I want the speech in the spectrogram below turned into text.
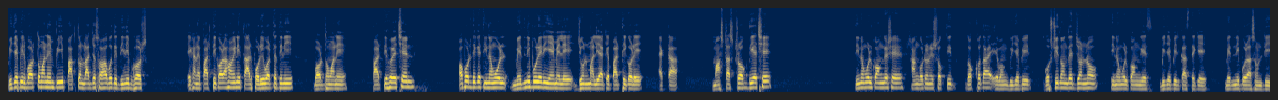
বিজেপির বর্তমান এমপি, প্রাক্তন রাজ্য সভাপতি দিলীপ ঘোষ এখানে প্রার্থী করা হয়নি। তার পরিবর্তে তিনি বর্ধমানে প্রার্থী হয়েছেন। অপরদিকে তৃণমূল মেদিনীপুরেরই এমএলএ জুন মালিয়াকে প্রার্থী করে একটা মাস্টার স্ট্রোক দিয়েছে। তৃণমূল কংগ্রেসের সাংগঠনিক শক্তির দক্ষতা এবং বিজেপির গোষ্ঠীদ্বন্দ্বের জন্য তৃণমূল কংগ্রেস বিজেপির কাছ থেকে মেদিনীপুর আসনটি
